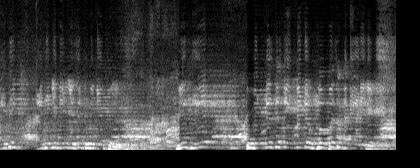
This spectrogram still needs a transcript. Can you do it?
I think I think you didn't listen to me carefully. We are here to witness the statement of purpose of the candidates.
